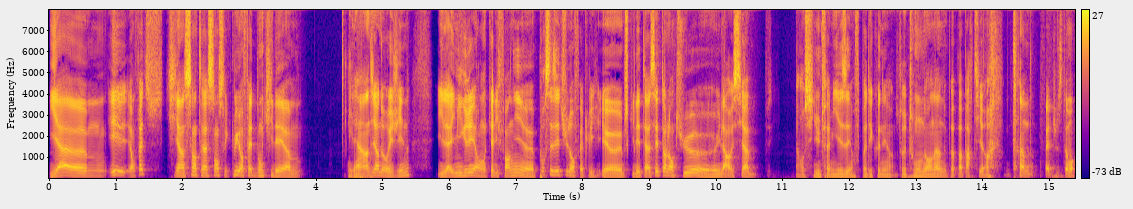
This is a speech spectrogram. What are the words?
Il y a euh, et en fait, ce qui est assez intéressant, c'est que lui, en fait, donc il est, euh, il est indien d'origine. Il a immigré en Californie euh, pour ses études, en fait, lui, euh, parce qu'il était assez talentueux. il a réussi à il a aussi d'une famille aisée, hein, faut pas déconner. hein. Tout, le monde en Inde ne peut pas partir d'Inde, en fait, justement.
